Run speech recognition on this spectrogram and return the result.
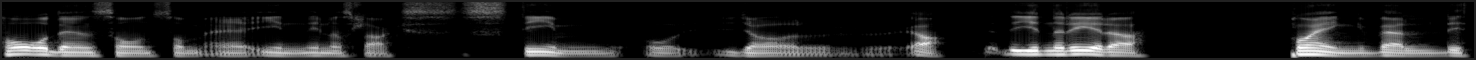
ha den sån som är inne i någon slags stim och gör, ja, det genererar poäng väldigt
